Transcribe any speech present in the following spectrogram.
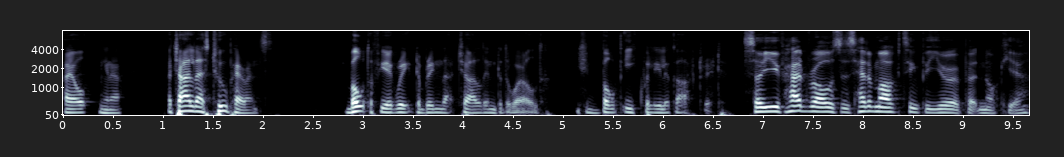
I, you know, a child has two parents. Both of you agreed to bring that child into the world. You should both equally look after it. so you've had roles as head of marketing for Europe at Nokia,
